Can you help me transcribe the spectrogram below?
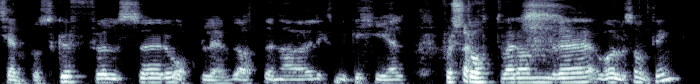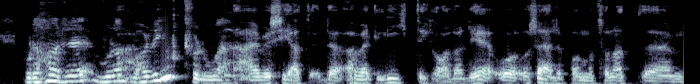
kjent på skuffelser og opplevd at en har liksom ikke helt forstått hverandre og alle sånne ting. Hvordan har, hvordan, hva har dere gjort for noe? Nei, jeg vil si at Det har vært lite grad av det. Og, og så er det på en måte sånn at um,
